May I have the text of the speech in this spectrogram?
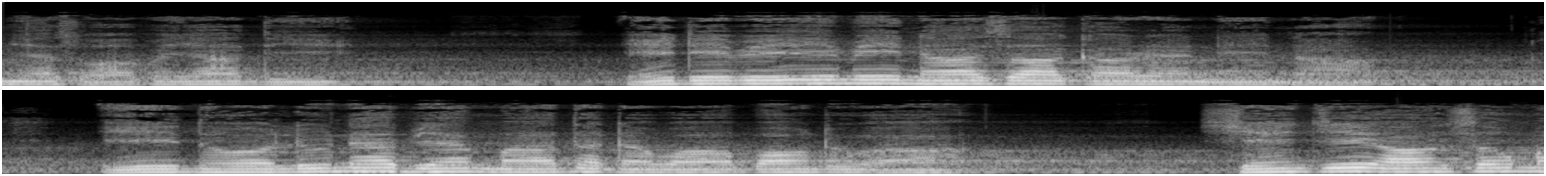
မြတ်စွာဘုရားသည်ဣတိပိဣမိနာသကာရဏေနာဤသို့လူနာပြမတတ္တဝါအပေါင်းတို့အား ရှင်ကျေးအောင်ဆုံးမ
